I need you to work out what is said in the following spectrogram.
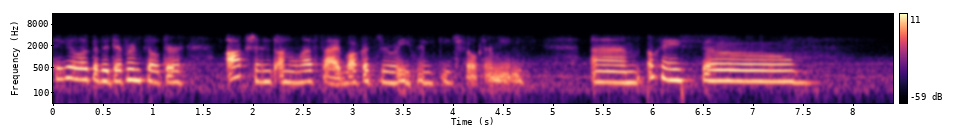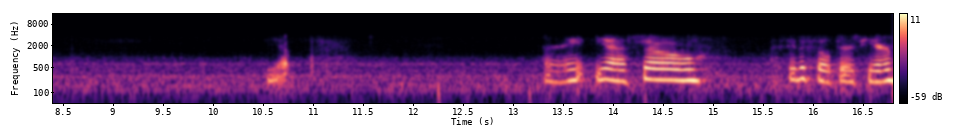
take a look at the different filter options on the left side. Walk us through what you think each filter means. Um, okay, so, yep. Alright, yeah, so I see the filters here.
